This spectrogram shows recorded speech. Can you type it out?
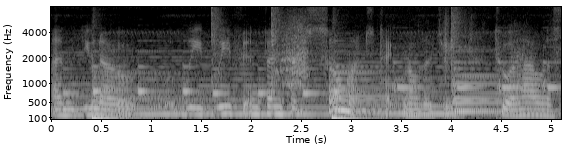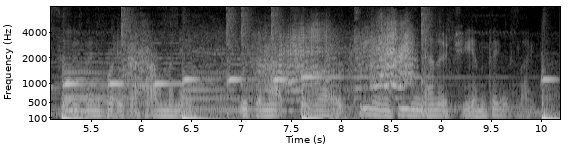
And, you know, we, we've invented so much technology to allow us to live in greater harmony with the natural world, clean, green energy and things like that.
